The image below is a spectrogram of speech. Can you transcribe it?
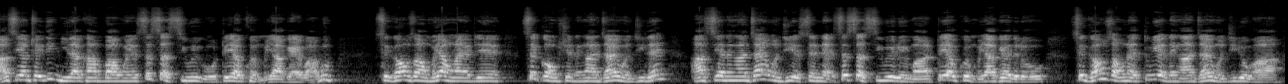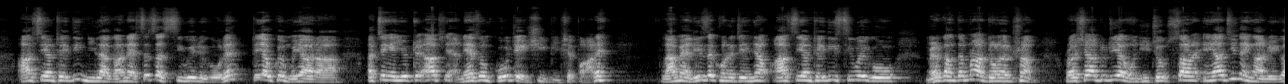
အာဆီယံထိပ်သီးညီလာခံပါဝင်ဆက်ဆက်စည်းဝေးကိုတရားခွင့်မရခဲ့ပါဘူး စစ်ကောင်းဆောင်မရောက်နိုင်အပြင်စစ်ကောင်ရှင်နိုင်ငံခြားရေးဝန်ကြီးလည်းအာဆီယံနိုင်ငံခြားရေးဝန်ကြီးအဆင့်နဲ့ဆက်ဆက်စည်းဝေးတွေမှာတရားခွင့်မရခဲ့သလိုစစ်ကောင်းဆောင်နဲ့သူ့ရဲ့နိုင်ငံခြားရေးဝန်ကြီးတို့ဟာအာဆီယံထိပ်သီးညီလာခံနဲ့ဆက်ဆက်စည်းဝေးတွေကိုလည်းတရားခွင့်မရတာအကြိမ်အရွယ်အဖြစ်အနည်းဆုံး9ကြိမ်ရှိပြီဖြစ်ပါတယ်။လာမယ့်48ကြိမ်မြောက်အာဆီယံထိပ်သီးစည်းဝေးကိုအမေရိကန်သမ္မတဒေါ်နယ်ထရန့်ရုရှားဒုတိယဝန်ကြီးချုပ်စာရန်အင်အားကြီးနိုင်ငံတွေက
